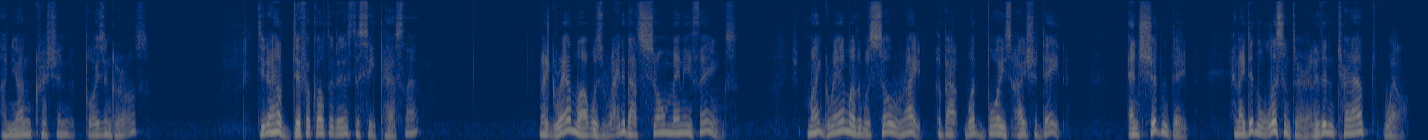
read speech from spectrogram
on young Christian boys and girls? Do you know how difficult it is to see past that? My grandma was right about so many things. My grandmother was so right about what boys I should date and shouldn't date. And I didn't listen to her, and it didn't turn out well.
